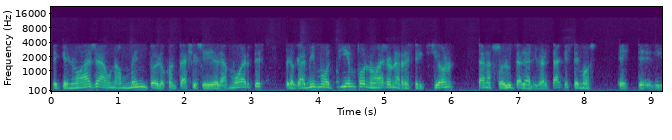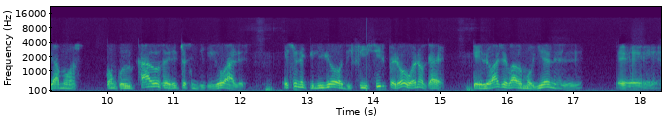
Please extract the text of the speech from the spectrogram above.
de que no haya un aumento de los contagios y de las muertes, pero que al mismo tiempo no haya una restricción tan absoluta de la libertad que estemos, este, digamos, conculcados de derechos individuales. Es un equilibrio difícil, pero bueno, que, que lo ha llevado muy bien el, eh,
